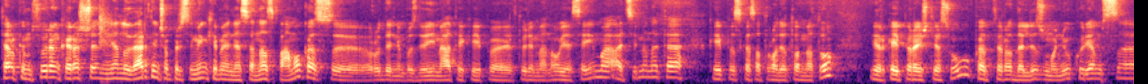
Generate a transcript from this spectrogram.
Tarkim, surenka ir aš čia nenuvertinčiau, prisiminkime nesenas pamokas, e, rudenį bus dviejai metai, kaip e, turime naują Seimą, atsimenate, kaip viskas atrodė tuo metu ir kaip yra iš tiesų, kad yra dalis žmonių, kuriems e,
